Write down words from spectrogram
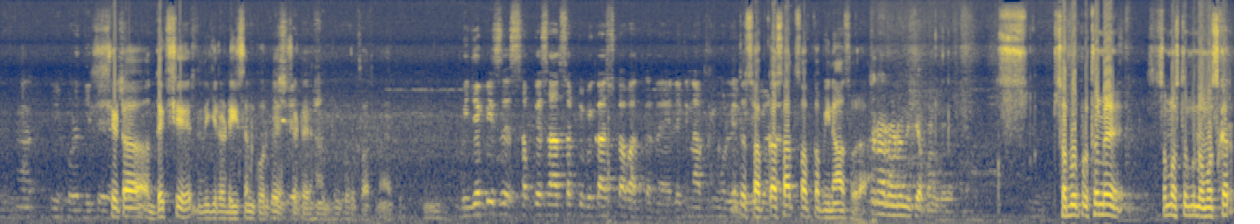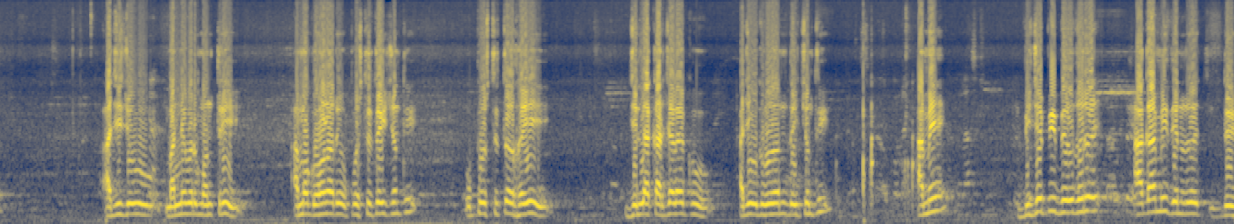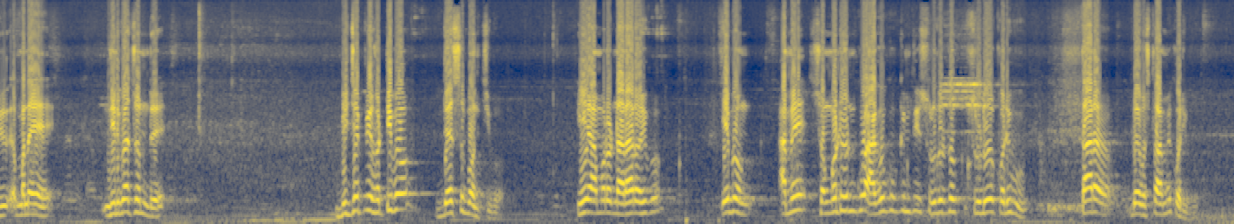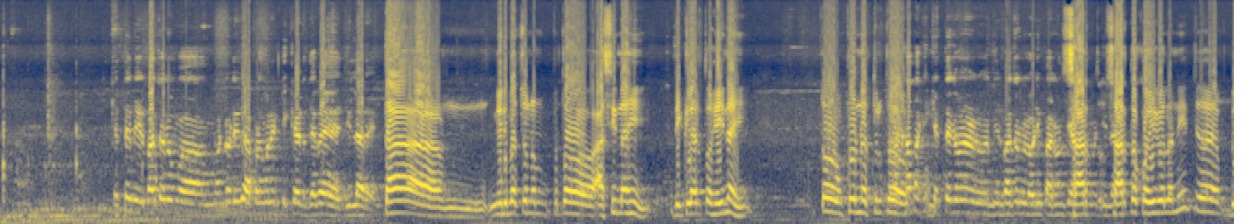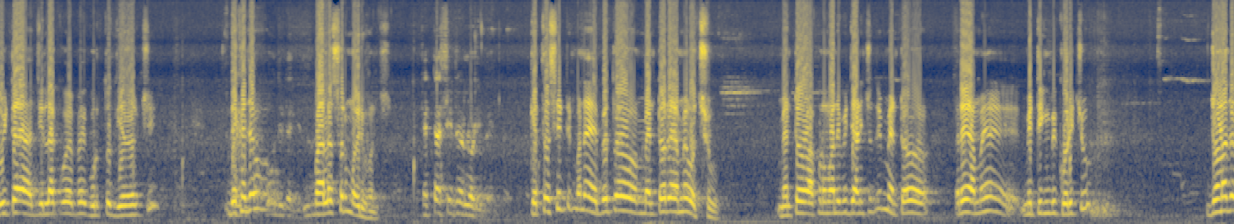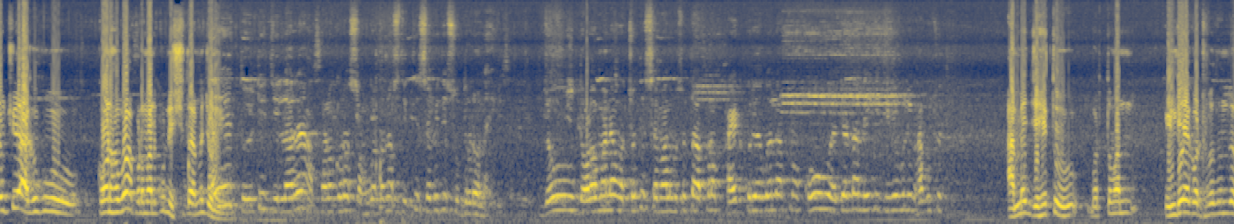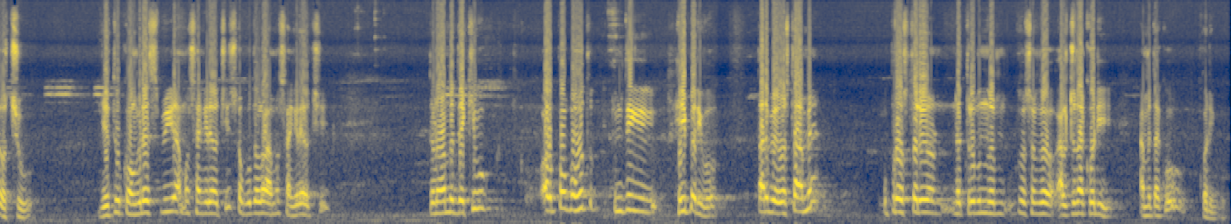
ইয়ে করে দিতে সেটা দেখছে দিদি যেটা ডিসিশন করবে সেটা হ্যাঁ কি করে পারবে আর কি। হুম। बीजेपी से सबके साथ सबके विकास का बात कर रहे हैं लेकिन आप क्यों बोल रहे ये हैं तो BJP सबका हटा साथ सबका विनाश हो रहा है ଆଲୋଚନା ରଣନୀତି ଆପଣଙ୍କର ସର୍ବପ୍ରଥମେ ସମସ୍ତଙ୍କୁ ନମସ୍କାର ଆଜି ଯେଉଁ ମାନ୍ୟବର ମନ୍ତ୍ରୀ ଆମ ଗହଣରେ ଉପସ୍ଥିତ ହୋଇଛନ୍ତି ଉପସ୍ଥିତ ହୋଇ ଜିଲ୍ଲା କାର୍ଯ୍ୟାଳୟକୁ ଆଜି ଉଦ୍ବୋଧନ ଦେଇଛନ୍ତି ଆମେ ବିଜେପି ବିରୋଧରେ ଆଗାମୀ ଦିନରେ ଦି- ମାନେ ନିର୍ବାଚନରେ ବିଜେପି ହଟିବ ଦେଶ ବଞ୍ଚିବ ଇଏ ଆମର ନାରା ରହିବ ଏବଂ ଆମେ ସଂଗଠନକୁ ଆଗକୁ କେମିତି ସୁଦୃଢ଼ ସୁଦୃଢ଼ କରିବୁ ତାର ବ୍ୟବସ୍ଥା ଆମେ କରିବୁ କେତେ ନିର୍ବାଚନ ଅ, ମଣ୍ଡଳୀରେ ଆପଣମାନେ ଟିକେଟ୍ ଦେବେ ଜିଲ୍ଲାରେ ତା ଉମ୍, ନିର୍ବାଚନ ତ ଆସିନାହିଁ ଡିକ୍ଲେୟାର ତ ହେଇନାହିଁ ତ ଉପର ନେତୃତ୍ୱ ପାଖାପାଖି କେତେ ଜଣ ନିର୍ବାଚନ ଲଢ଼ି ପାରନ୍ତି ସାର୍ ଆପଣଙ୍କ ଜିଲ୍ଲାରେ? ସାର୍ ତ କହିଗଲେନି ଯେ ଦୁଇଟା ଜିଲ୍ଲାକୁ ଏବେ ଗୁରୁତ୍ୱ ଦିଆଯାଉଛି ଦେଖାଯାଉ କୋଉ ଦିଟା ଜିଲ୍ଲା? ବାଲେଶ୍ୱର ମୟୂରଭଞ୍ଜ କେତେ ସିଟ୍ରେ ଲଢ଼ିବେ କେତେ ସିଟ୍ ମାନେ ଏବେ ତ ମେଣ୍ଟରେ ଆମେ ଅଛୁ ମେଣ୍ଟ ଆପଣମାନେ ବି ଜାଣିଛନ୍ତି ମେଣ୍ଟରେ ଆମେ ମିଟିଂ ବି କରିଛୁ ଜଣାଯାଉଛି ଆଗକୁ କ'ଣ ହେବ ଆପଣମାନଙ୍କୁ ନିଶ୍ଚିତ ଆମେ ଏ ଜଣାଇବୁ ଦୁଇଟି ଜିଲ୍ଲାରେ ଆପଣଙ୍କର ସଂଗଠନ ସ୍ଥିତି ସେମିତି ସୁଦୃଢ଼ ନାହିଁ ଯେଉଁ ଦଳମାନେ ଅଛନ୍ତି ସେମାନଙ୍କ ସହିତ ଆପଣ ଫାଇଟ୍ କରିବାକୁ ହେଲେ ଆପଣ କେଉଁ ଏଜେଣ୍ଡା ନେଇକି ଯିବେ ବୋଲି ଭାବୁଛନ୍ତି ଆମେ ଯେହେତୁ ବର୍ତ୍ତମାନ ଇଣ୍ଡିଆ ଗଠବନ୍ଧନରେ ଅଛୁ ଯେହେତୁ କଂଗ୍ରେସ ବି ଆମ ସାଙ୍ଗରେ ଅଛି ସବୁ ଦଳ ଆମ ସାଙ୍ଗରେ ଅଛି ତେଣୁ ଆମେ ଦେଖିବୁ ଅଳ୍ପ ବହୁତ କେମିତି ହେଇପାରିବ ତାର ବ୍ୟବସ୍ଥା ଆମେ ଉପରସ୍ତରୀୟ ନେତୃବୃନ୍ଦଙ୍କ ସହ ଆଲୋଚନା କରି ଆମେ ତାକୁ କରିବୁ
